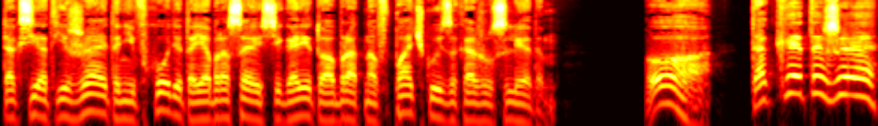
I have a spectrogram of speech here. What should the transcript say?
Такси отъезжает, они входят, а я бросаю сигарету обратно в пачку и захожу следом. «О, так это же...»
